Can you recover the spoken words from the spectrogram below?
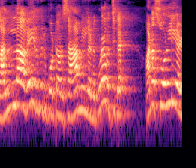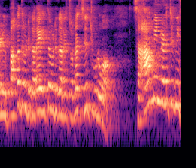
கல்லாவே இருந்துட்டு போட்டோம் அது சாமி இல்லைன்னு கூட வச்சுக்க. ஆனா சொல்லி அழு பக்கத்து வீட்டுக்காரன் எய்த்த வீட்டுக்காரன் சொன்னா சிரிச்சு விடுவான். சாமின்னு நினைச்சிட்டு நீ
